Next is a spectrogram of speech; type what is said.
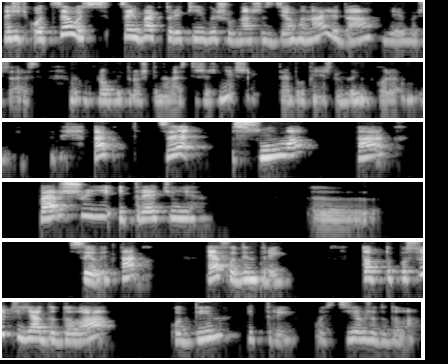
Значить, оце ось цей вектор, який вийшов наш з діагоналі, да, я його зараз Пробую трошки навести жирніше. Треба було, звісно, другим кольором. Так, це сума так, першої і третьої е, сили. Так? F1, 3. Тобто, по суті, я додала 1 і 3. Ось ці я вже додала.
